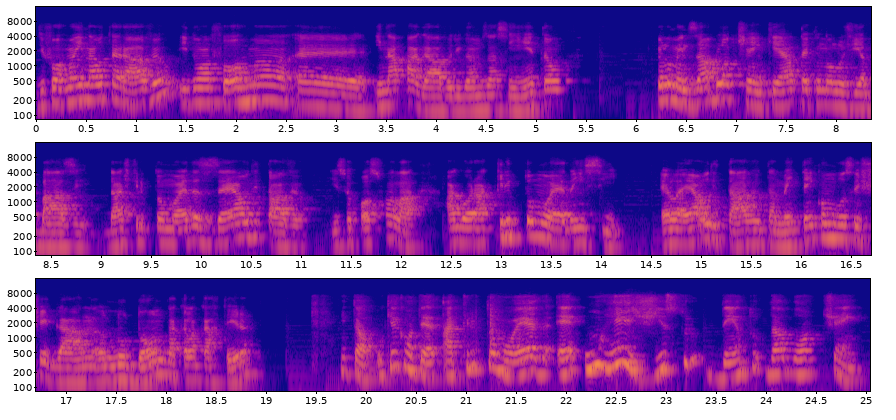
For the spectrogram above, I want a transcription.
de forma inalterável e de uma forma é, inapagável, digamos assim. Então, pelo menos a blockchain, que é a tecnologia base das criptomoedas, é auditável. Isso eu posso falar. Agora, a criptomoeda em si, ela é auditável também? Tem como você chegar no dono daquela carteira? Então, o que acontece? A criptomoeda é um registro dentro da blockchain.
